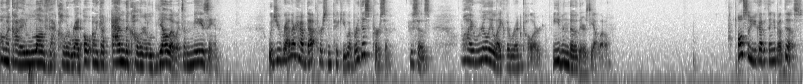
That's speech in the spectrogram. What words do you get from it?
Oh my god, I love that color red. Oh, oh my god, and the color yellow. It's amazing. Would you rather have that person pick you up or this person who says, Well, I really like the red color, even though there's yellow? Also, you got to think about this.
